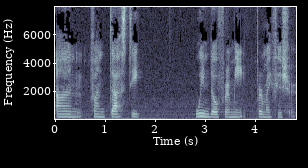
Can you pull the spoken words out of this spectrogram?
and fantastic window for me for my future.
